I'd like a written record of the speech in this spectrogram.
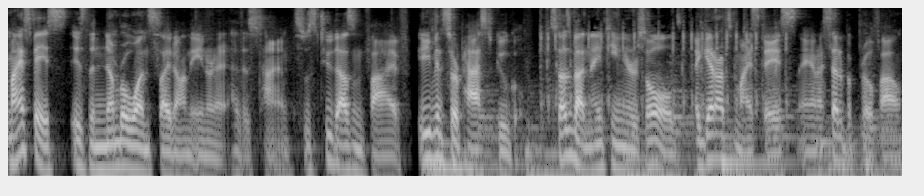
MySpace is the number one site on the internet at this time. This was 2005. It even surpassed Google. So I was about 19 years old. I get onto MySpace and I set up a profile.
